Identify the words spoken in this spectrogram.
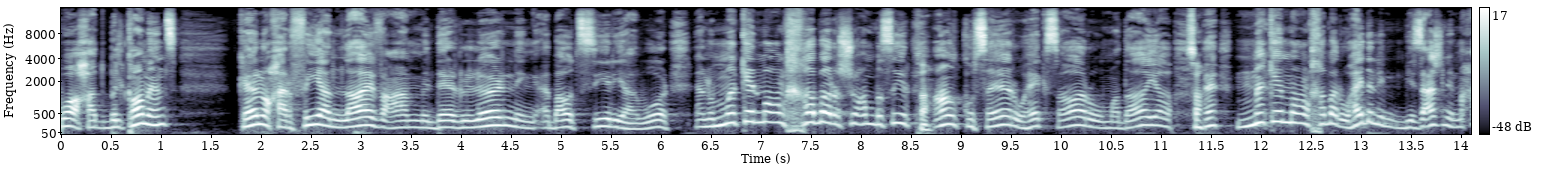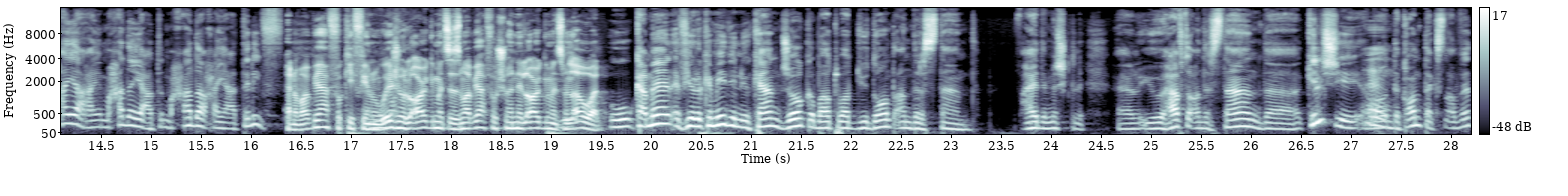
واحد. بال comments كانوا حرفيا live عم they're learning about Syria war. لأنه ما كان معهم خبر شو عم بصير. صح. عن قصير وهيك صار ومضايا. صح. هيك ما كان معهم خبر. وهيدا اللي بيزعجني. ما حيا ما حدا يعت... ما حدا حيعترف. إنه ما بيعرفوا كيف يواجهوا ال arguments إذا ما بيعرفوا شو هن ال arguments من الأول. وكمان if you're a comedian you can't joke about what you don't understand. هيدي مشكلة. Uh, you have to understand uh, كل شيء about the context of it.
